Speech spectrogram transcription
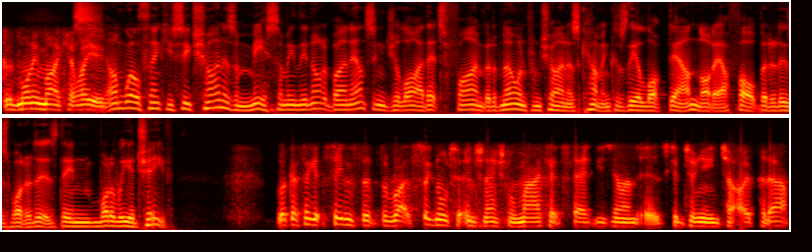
Good morning, Mike. How are you? I'm well, thank you. See, China's a mess. I mean, they're not by announcing July. That's fine, but if no one from China's coming because they're locked down, not our fault, but it is what it is. Then what do we achieve? Look, I think it sends the, the right signal to international markets that New Zealand is continuing to open up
